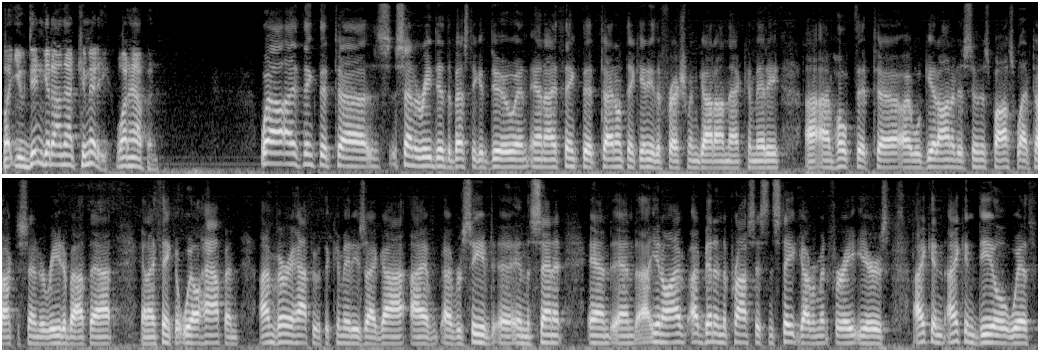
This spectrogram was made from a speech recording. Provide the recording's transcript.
But you didn't get on that committee. What happened? Well, I think that uh, Senator Reid did the best he could do, and, and I think that I don't think any of the freshmen got on that committee. Uh, I hope that uh, I will get on it as soon as possible. I've talked to Senator Reid about that, and I think it will happen. I'm very happy with the committees I got. I've, I've received uh, in the Senate, and and uh, you know I've, I've been in the process in state government for eight years. I can I can deal with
